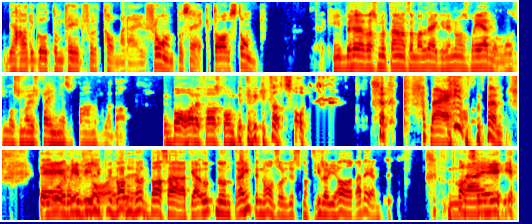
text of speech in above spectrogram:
jag hade gott om tid för att ta mig därifrån på säkert avstånd. det kan ju behövas som ett annat om man lägger det i någons brevlåda så måste man ju springa så fan i bara... Du bara har det försprånget i vilket fall som. Nej, men det eh, vill jag. bara, bara så här att jag uppmuntrar inte någon som lyssnar till att göra det. Nej.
